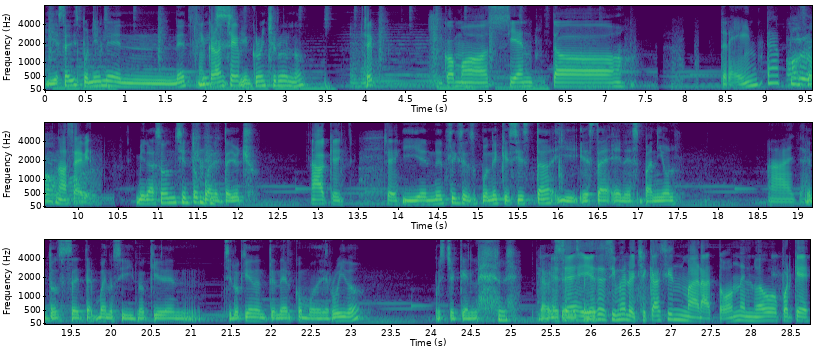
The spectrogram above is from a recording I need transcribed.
Y está disponible en Netflix En Crunchy. y en Crunchyroll, ¿no? Sí. Como 130 pisos. No sé bien. Mira, son 148. Ah, ok. Sí. y en Netflix se supone que sí está y está en español. Ah, ya. Entonces, bueno, si no quieren, si lo quieren tener como de ruido, pues chequen la versión. en Ese, y ese sí me lo eché casi en maratón, el nuevo, porque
